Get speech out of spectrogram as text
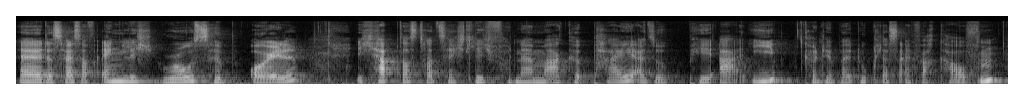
Äh, das heißt auf Englisch Rosehip Oil. Ich habe das tatsächlich von der Marke Pi, also P-A-I, könnt ihr bei Douglas einfach kaufen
